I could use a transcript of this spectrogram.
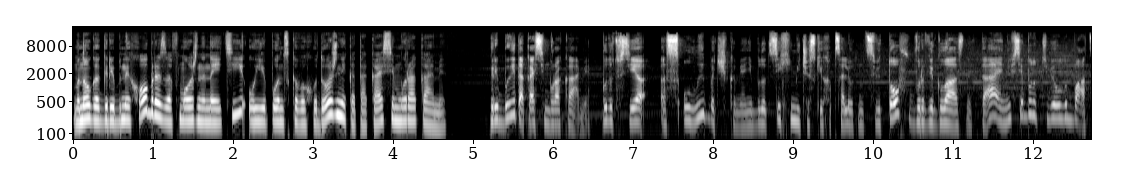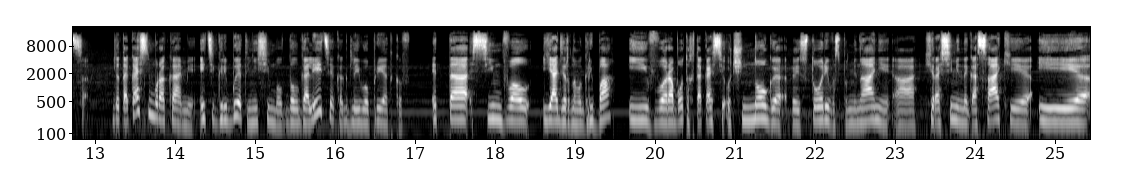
Много грибных образов можно найти у японского художника Такаси Мураками. Грибы Такаси Мураками будут все э, с улыбочками, они будут все химических абсолютно цветов, вырвиглазных, да, и они все будут тебе улыбаться. Для Такаси Мураками эти грибы — это не символ долголетия, как для его предков, это символ ядерного гриба, и в работах Такаси очень много историй, воспоминаний о Хиросиме Нагасаки. И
